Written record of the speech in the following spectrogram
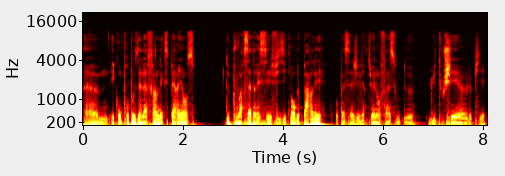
euh, et qu'on propose à la fin de l'expérience de pouvoir s'adresser physiquement, de parler au passager virtuel en face ou de lui toucher euh, le pied,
